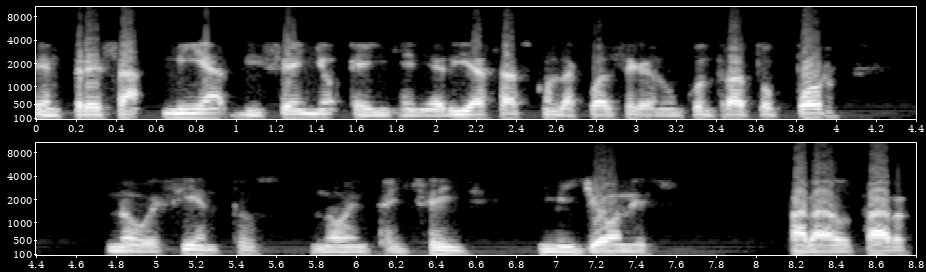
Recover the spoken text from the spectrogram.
empresa Mía Diseño e Ingeniería SAS, con la cual se ganó un contrato por 996 millones para dotar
